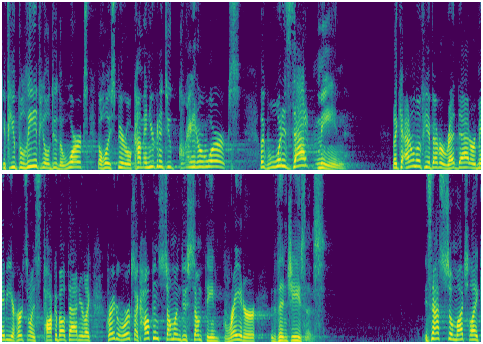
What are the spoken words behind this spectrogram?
If you believe you'll do the works, the Holy Spirit will come, and you're going to do greater works. Like, what does that mean? Like, I don't know if you've ever read that or maybe you heard someone talk about that and you're like, greater works? Like, how can someone do something greater than Jesus? It's not so much like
